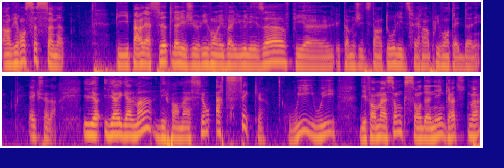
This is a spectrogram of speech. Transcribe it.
environ six semaines. Puis par la suite, là, les jurys vont évaluer les œuvres, puis euh, comme j'ai dit tantôt, les différents prix vont être donnés. Excellent. Il y a, il y a également des formations artistiques. Oui, oui. Des formations qui sont données gratuitement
